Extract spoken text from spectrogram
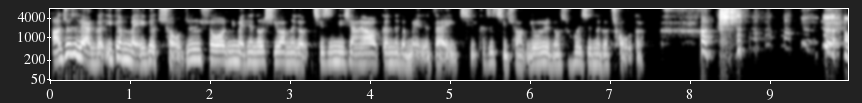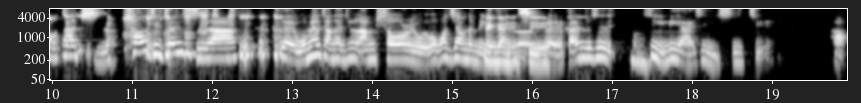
啊，就是两个，一个美，一个丑。就是说，你每天都希望那个，其实你想要跟那个美的在一起，可是起床永远都是会是那个丑的。好真实啊，超级真实啊！对我没有讲的很清楚，I'm sorry，我我忘记他们的名字了。没关系，对，反正就是是以利亚还是以西结。好，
